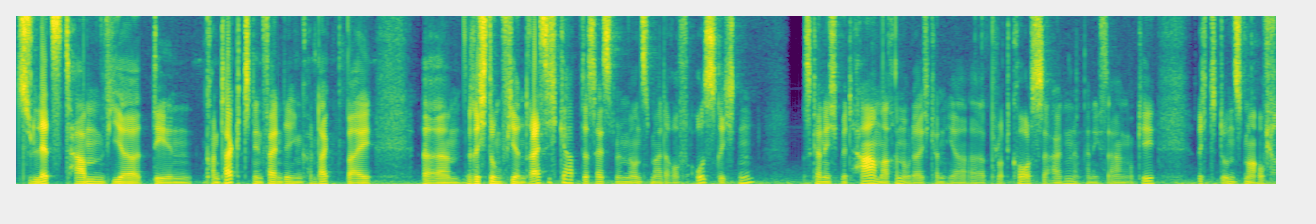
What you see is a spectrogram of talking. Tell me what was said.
zuletzt haben wir den Kontakt, den feindlichen Kontakt bei ähm, Richtung 34 gehabt. Das heißt, wenn wir uns mal darauf ausrichten, das kann ich mit H machen oder ich kann hier äh, Plot Course sagen, dann kann ich sagen, okay, richtet uns mal auf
